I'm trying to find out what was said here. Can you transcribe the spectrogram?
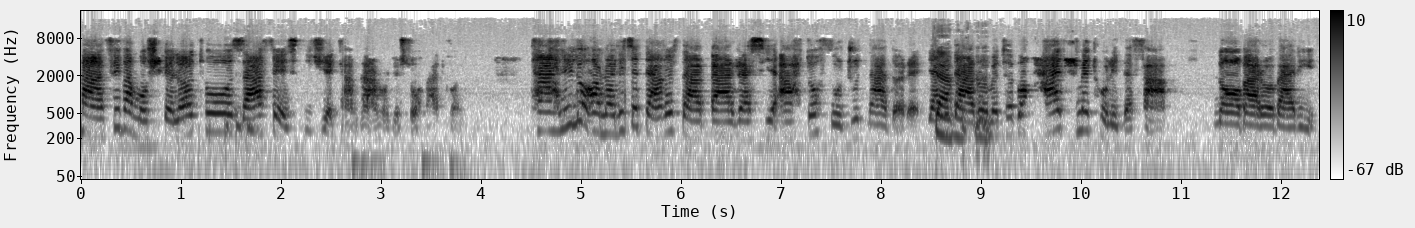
منفی و مشکلات و ضعف استیجی کم در مورد صحبت کنیم. تحلیل و آنالیز دقیق در بررسی اهداف وجود نداره. یعنی در رابطه با حجم تولید فقر نابرابری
